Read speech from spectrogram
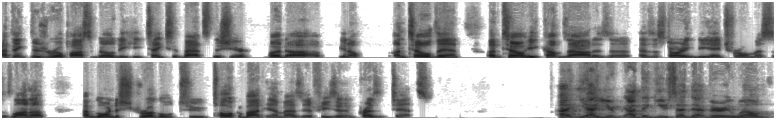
I think there's a real possibility he takes at bats this year. But uh, you know, until then, until he comes out as a as a starting DH for Ole Miss's lineup, I'm going to struggle to talk about him as if he's in present tense. Uh, yeah, you. I think you said that very well.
